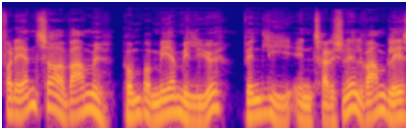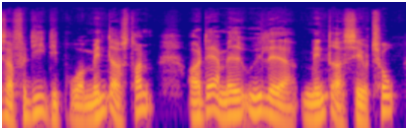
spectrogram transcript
For det andet så er varmepumper mere miljøvenlige end traditionelle varmeblæsere, fordi de bruger mindre strøm og dermed udleder mindre CO2.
